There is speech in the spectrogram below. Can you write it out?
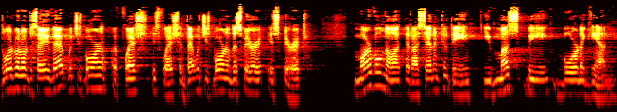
the Lord went on to say, that which is born of flesh is flesh, and that which is born of the Spirit is spirit. Marvel not that I said unto thee, you must be born again.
